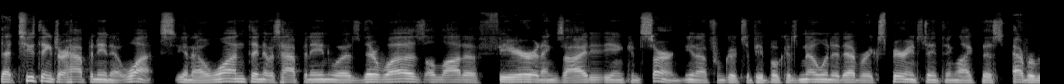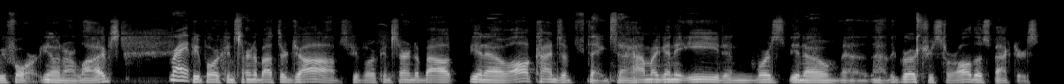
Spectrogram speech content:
that two things are happening at once. You know, one thing that was happening was there was a lot of fear and anxiety and concern, you know, from groups of people because no one had ever experienced anything like this ever before, you know, in our lives. Right. People are concerned about their jobs. People are concerned about, you know, all kinds of things. How am I going to eat? And where's, you know, uh, the grocery store, all those factors.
